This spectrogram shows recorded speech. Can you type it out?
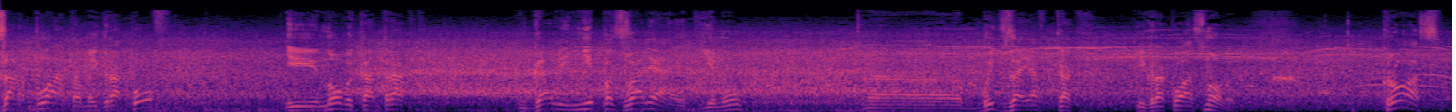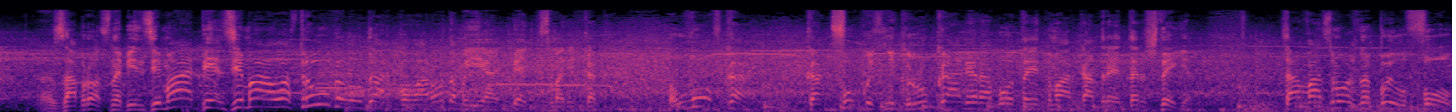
Зарплатам игроков. И новый контракт Гави не позволяет ему э, быть в заявке как игроку основы. Кросс. Заброс на Бензима. Бензима острый угол. Удар поворотом. И опять смотрите, как ловко, как фокусник руками работает Марк Андре Терштеген. Там, возможно, был фол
